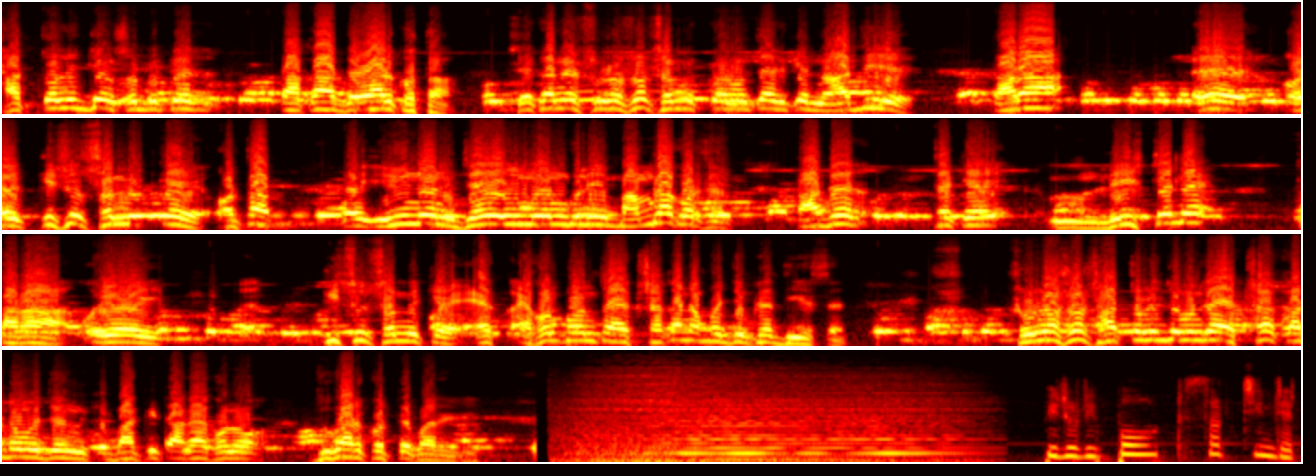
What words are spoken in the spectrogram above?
সাতচল্লিশ জন শ্রমিকের টাকা দেওয়ার কথা, সেখানে ষোলোশো শ্রমিক কর্মচারীকে না দিয়ে তারা কিছু শ্রমিককে, অর্থাৎ ওই ইউনিয়ন যে ইউনিয়নগুলি মামলা করছেন তাদের থেকে লিস্ট এনে তারা ওই ওই কিছু শ্রমিককে এখন পর্যন্ত একশো একানব্বই জনকে দিয়েছেন ষোলোশো সাতচল্লিশ জন একশো একানব্বই জনকে বাকি টাকা এখনও জোগাড় করতে পারেনি। রিপোর্ট ইন্ডিয়া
